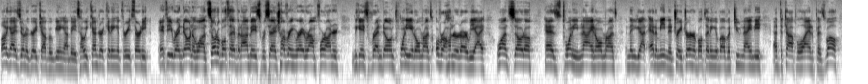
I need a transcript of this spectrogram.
lot of guys doing a great job of getting on base. Howie Kendrick hitting at 330, Anthony Rendon and Juan Soto both have an on base percentage hovering right around 400. In the case of Rendon, 28 home runs, over 100 RBI. Juan Soto has 29 home runs, and then you got Adam Eaton and Trea Turner both hitting above a 290 at the top of the lineup as well.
